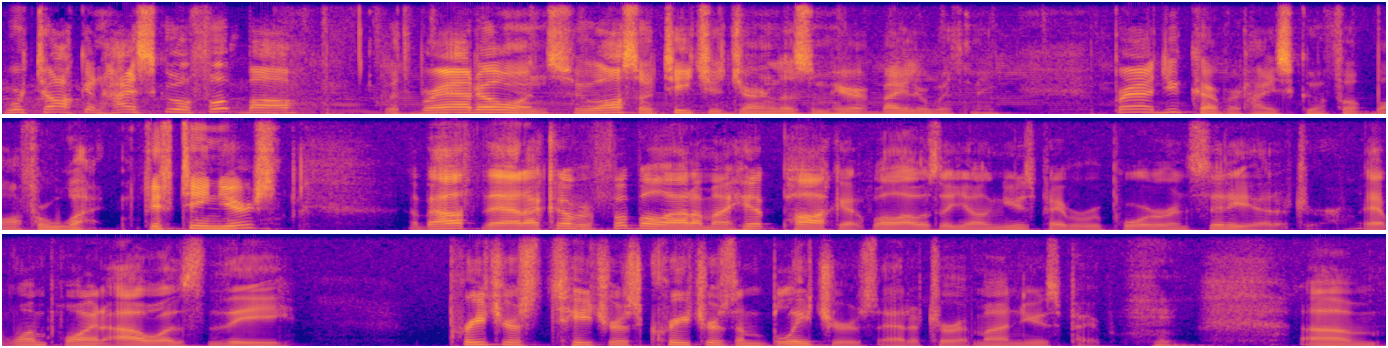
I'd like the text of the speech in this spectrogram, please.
We're talking high school football with Brad Owens, who also teaches journalism here at Baylor with me. Brad, you covered high school football for what, 15 years? About that, I covered football out of my hip pocket while I was a young newspaper reporter and city editor. At one point, I was the preachers, teachers, creatures, and bleachers editor at my newspaper. um,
